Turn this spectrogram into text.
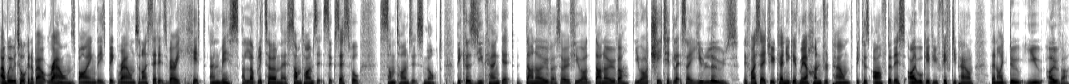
And we were talking about rounds, buying these big rounds, and I said it's very hit and miss. A lovely term there. Sometimes it's successful, sometimes it's not. Because you can get done over. So if you are done over, you are cheated, let's say, you lose. If I say to you, Can you give me a hundred pound? Because after this I will give you fifty pound, then I do you over.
